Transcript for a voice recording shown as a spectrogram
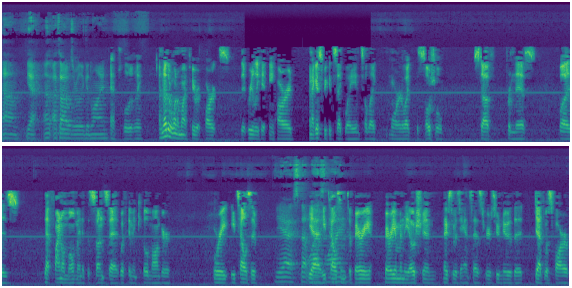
Um, yeah, I, I thought it was a really good line. Absolutely. Another one of my favorite parts that really hit me hard, and I guess we could segue into like more like the social stuff from this, was that final moment at the sunset with him and Killmonger, where he, he tells him, Yes, that yeah, he tells him to bury bury him in the ocean next to his ancestors who knew that death was far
